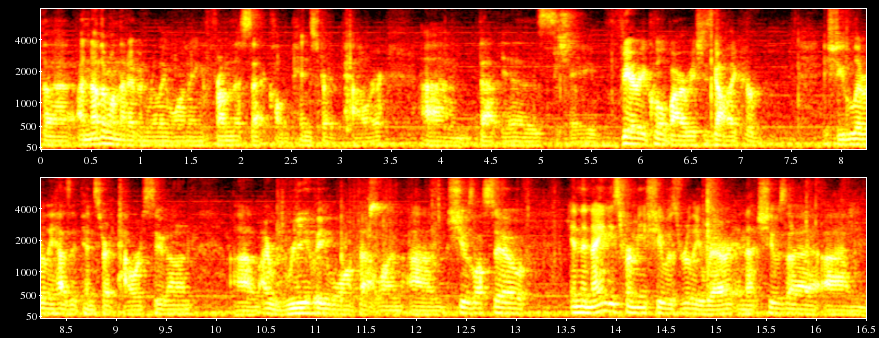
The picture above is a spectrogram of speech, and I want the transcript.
the, another one that I've been really wanting from this set called Pinstripe Power. Um, that is a very cool Barbie. She's got like her, she literally has a pinstripe power suit on. Um, I really want that one. Um, she was also in the 90s for me she was really rare in that she was a, um,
